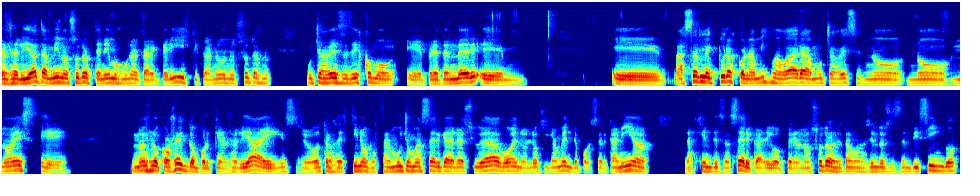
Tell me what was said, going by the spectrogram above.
que en realidad también nosotros tenemos una característica, ¿no? Nosotros muchas veces es como eh, pretender em, eh, hacer lecturas con la misma vara, muchas veces no, no, no, es, eh, no es lo correcto, porque en realidad hay otros destinos que están mucho más cerca de la ciudad, bueno, lógicamente por cercanía la gente se acerca, digo, pero nosotros estamos haciendo 65.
